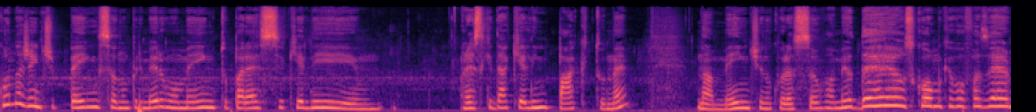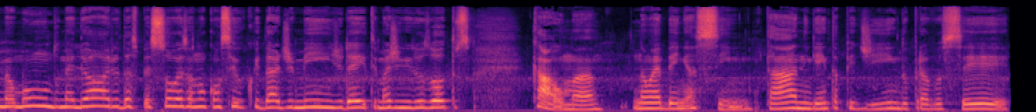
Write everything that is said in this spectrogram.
Quando a gente pensa no primeiro momento, parece que ele parece que dá aquele impacto, né? Na mente, no coração, fala, meu Deus, como que eu vou fazer meu mundo melhor e das pessoas eu não consigo cuidar de mim direito, imagine dos outros. Calma, não é bem assim, tá? Ninguém tá pedindo para você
